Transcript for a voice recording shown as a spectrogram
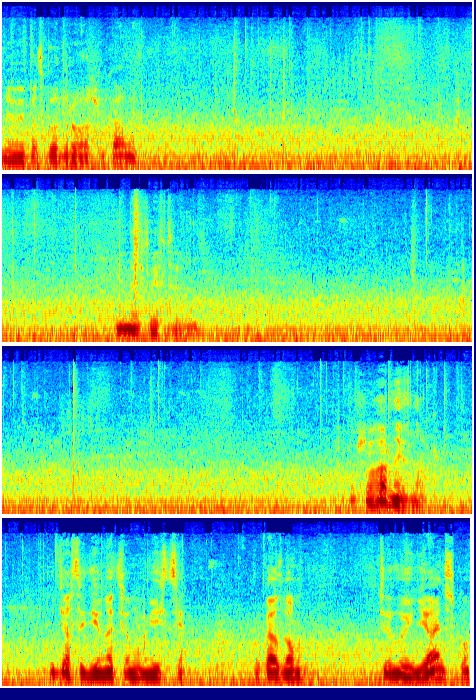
Ми випадково дрова шукали. І знайшли стрілу. Так що гарний знак. Тут я сидів на цьому місці, показував цілу індіанську.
